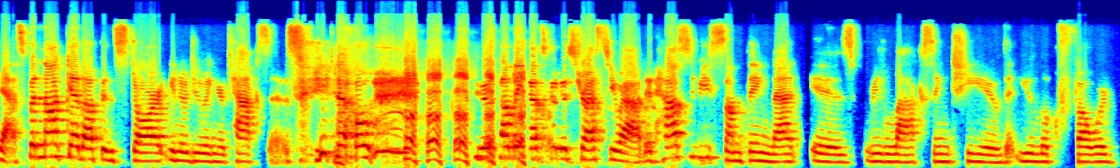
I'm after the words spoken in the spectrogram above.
Yes, but not get up and start, you know, doing your taxes. you know, you know something that's going to stress you out. It has to be something that is relaxing to you that you look forward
